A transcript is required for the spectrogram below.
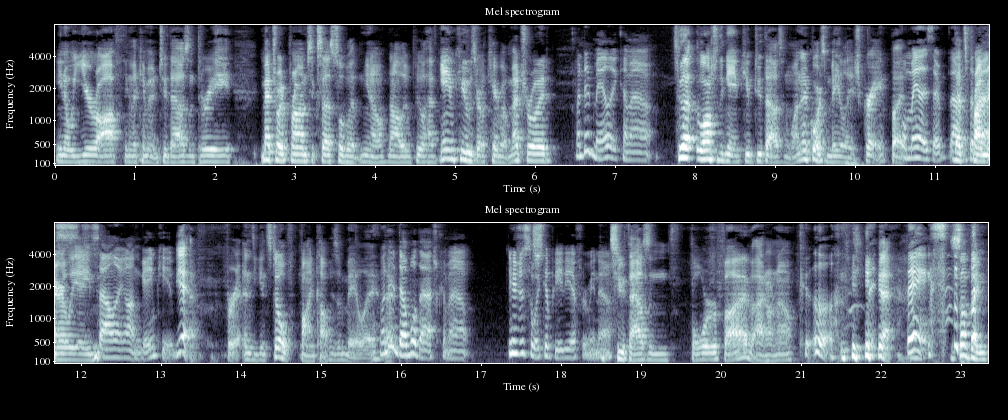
you know a year off. I think that came out in 2003. Metroid Prime successful, but you know not a lot of people have GameCubes or care about Metroid. when did Melee come out So that launched the GameCube 2001, and of course Melee is great, but well Melee's their, that's, primarily a- selling on GameCube yeah, for and you can still find copies of Melee. when did Double Dash come out you're just Wikipedia for me now 2004 or five? I don't know. cool yeah, thanks something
